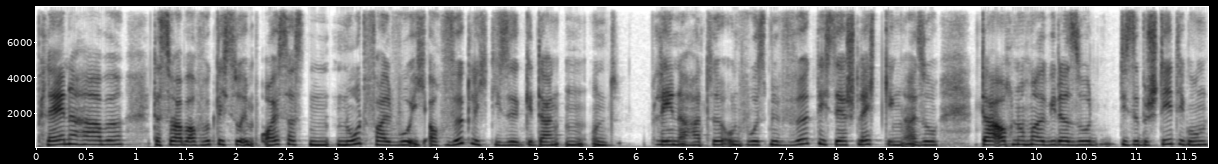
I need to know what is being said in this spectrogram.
Pläne habe. Das war aber auch wirklich so im äußersten Notfall, wo ich auch wirklich diese Gedanken und Pläne hatte und wo es mir wirklich sehr schlecht ging. Also da auch nochmal wieder so diese Bestätigung,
